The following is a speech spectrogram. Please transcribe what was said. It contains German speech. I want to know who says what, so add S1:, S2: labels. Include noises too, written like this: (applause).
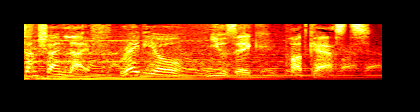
S1: Sunshine Live, Radio, Music, Podcasts.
